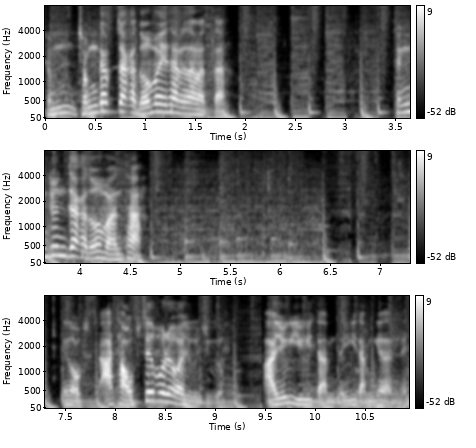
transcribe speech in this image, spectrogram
정, 정답자가 너무 많이 살아남았다. 생존자가 너무 많다. 이거 없, 아, 다 없애버려가지고 지금. 아, 여기, 여기 남, 여기 남겨놨네.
